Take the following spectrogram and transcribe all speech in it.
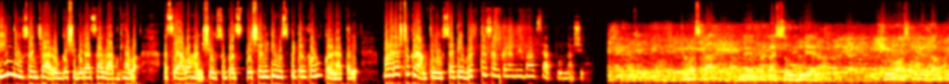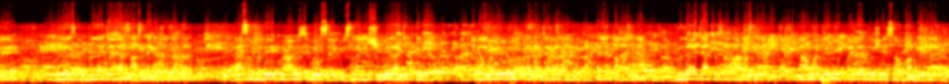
तीन दिवसांच्या आरोग्य शिबिराचा लाभ घ्यावा असे आवाहन शिव सुपर स्पेशालिटी हॉस्पिटलकडून करण्यात आले. महाराष्ट्र क्रांती न्यूजसाठी वृत्त संकलन विभाग सातपूर नाशिक. नमस्कार मैं प्रकाश चौगुले. शिव हॉस्पिटलतर्फे हृदय हृदयाच्या ज्या चाचण्या घेतल्या जातात त्यासंबंधी एक बावीस वीस एकवीसला शिबिर आयोजित केलं त्यामध्ये दोन प्रकारच्या हृदयाच्या आतच्या तपासण्या यामध्ये मी पहिल्याच दिवशी सहभाग घेतला आहे.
